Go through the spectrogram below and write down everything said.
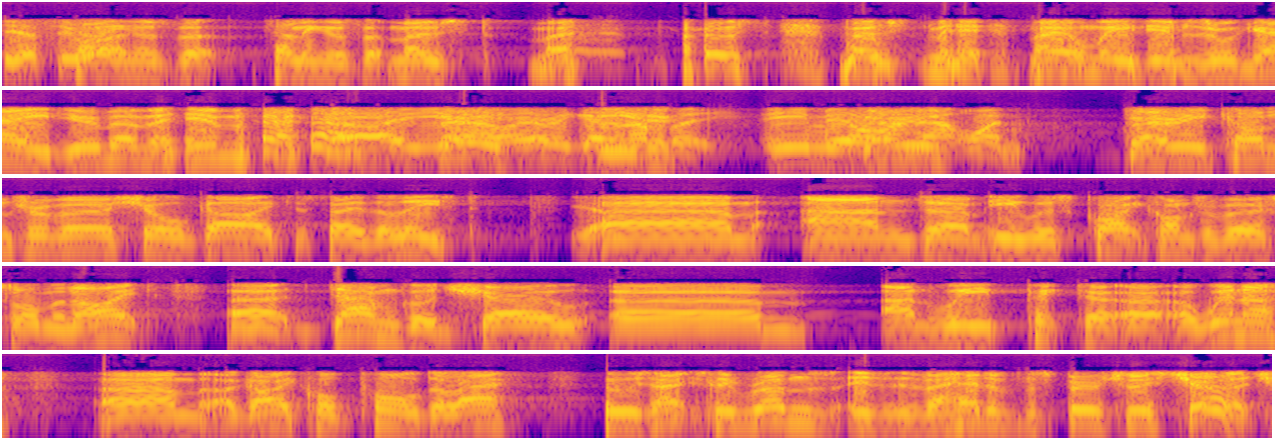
Yes, he telling was. us that telling us that most most most ma- male mediums were gay. Do you remember him? Uh, yeah, I already got he's enough a email on that one. very controversial guy to say the least. Yeah. Um, and um, he was quite controversial on the night. Uh, damn good show. Um, and we picked a, a winner, um, a guy called Paul Deleth, who actually runs is, is the head of the Spiritualist Church.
